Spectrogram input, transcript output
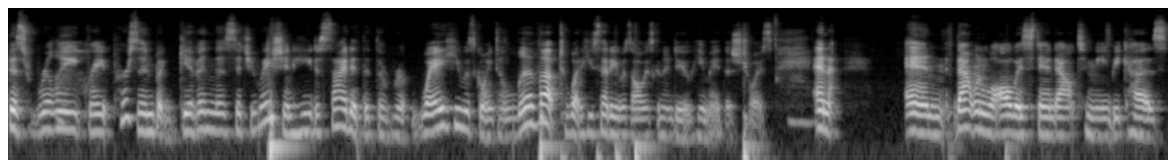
this really great person but given this situation he decided that the r- way he was going to live up to what he said he was always going to do he made this choice. And and that one will always stand out to me because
